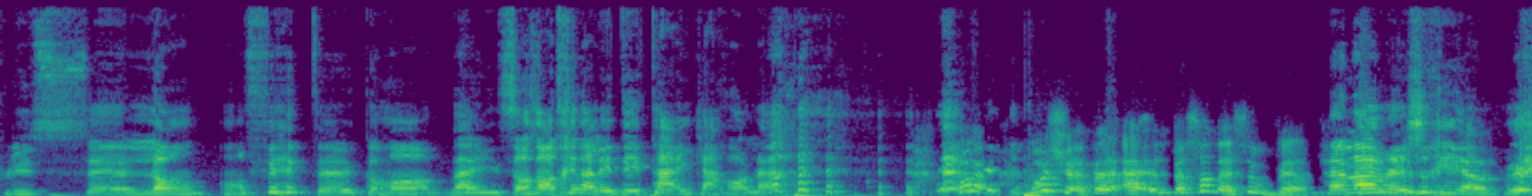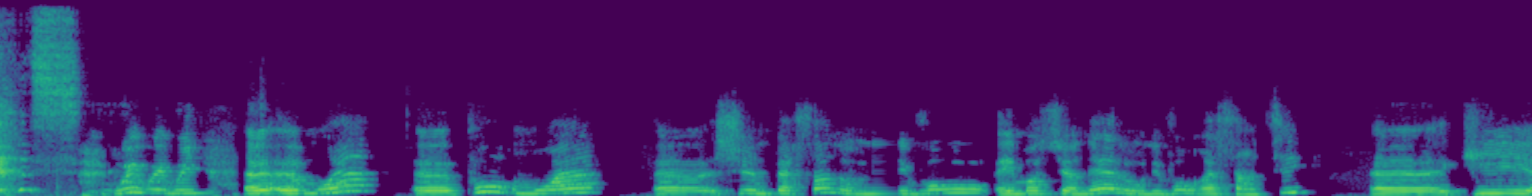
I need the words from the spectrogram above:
plus euh, lent, en fait? Euh, comment, ben, sans entrer dans les détails, Carole, hein? moi, je suis une personne assez ouverte. Non, non, mais je ris un peu. oui, oui, oui. Euh, moi, pour moi, je suis une personne au niveau émotionnel, au niveau ressenti, qui,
